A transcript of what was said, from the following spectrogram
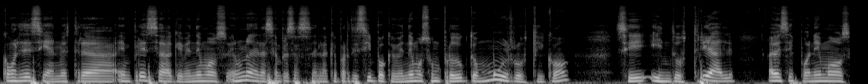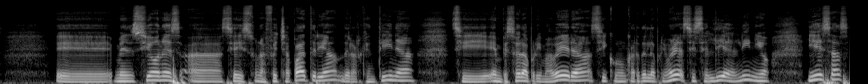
Como les decía, en nuestra empresa que vendemos, en una de las empresas en la que participo, que vendemos un producto muy rústico, ¿sí? industrial, a veces ponemos eh, menciones a si es una fecha patria de la Argentina, si empezó la primavera, si con un cartel de la primavera, si es el Día del Niño, y esas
